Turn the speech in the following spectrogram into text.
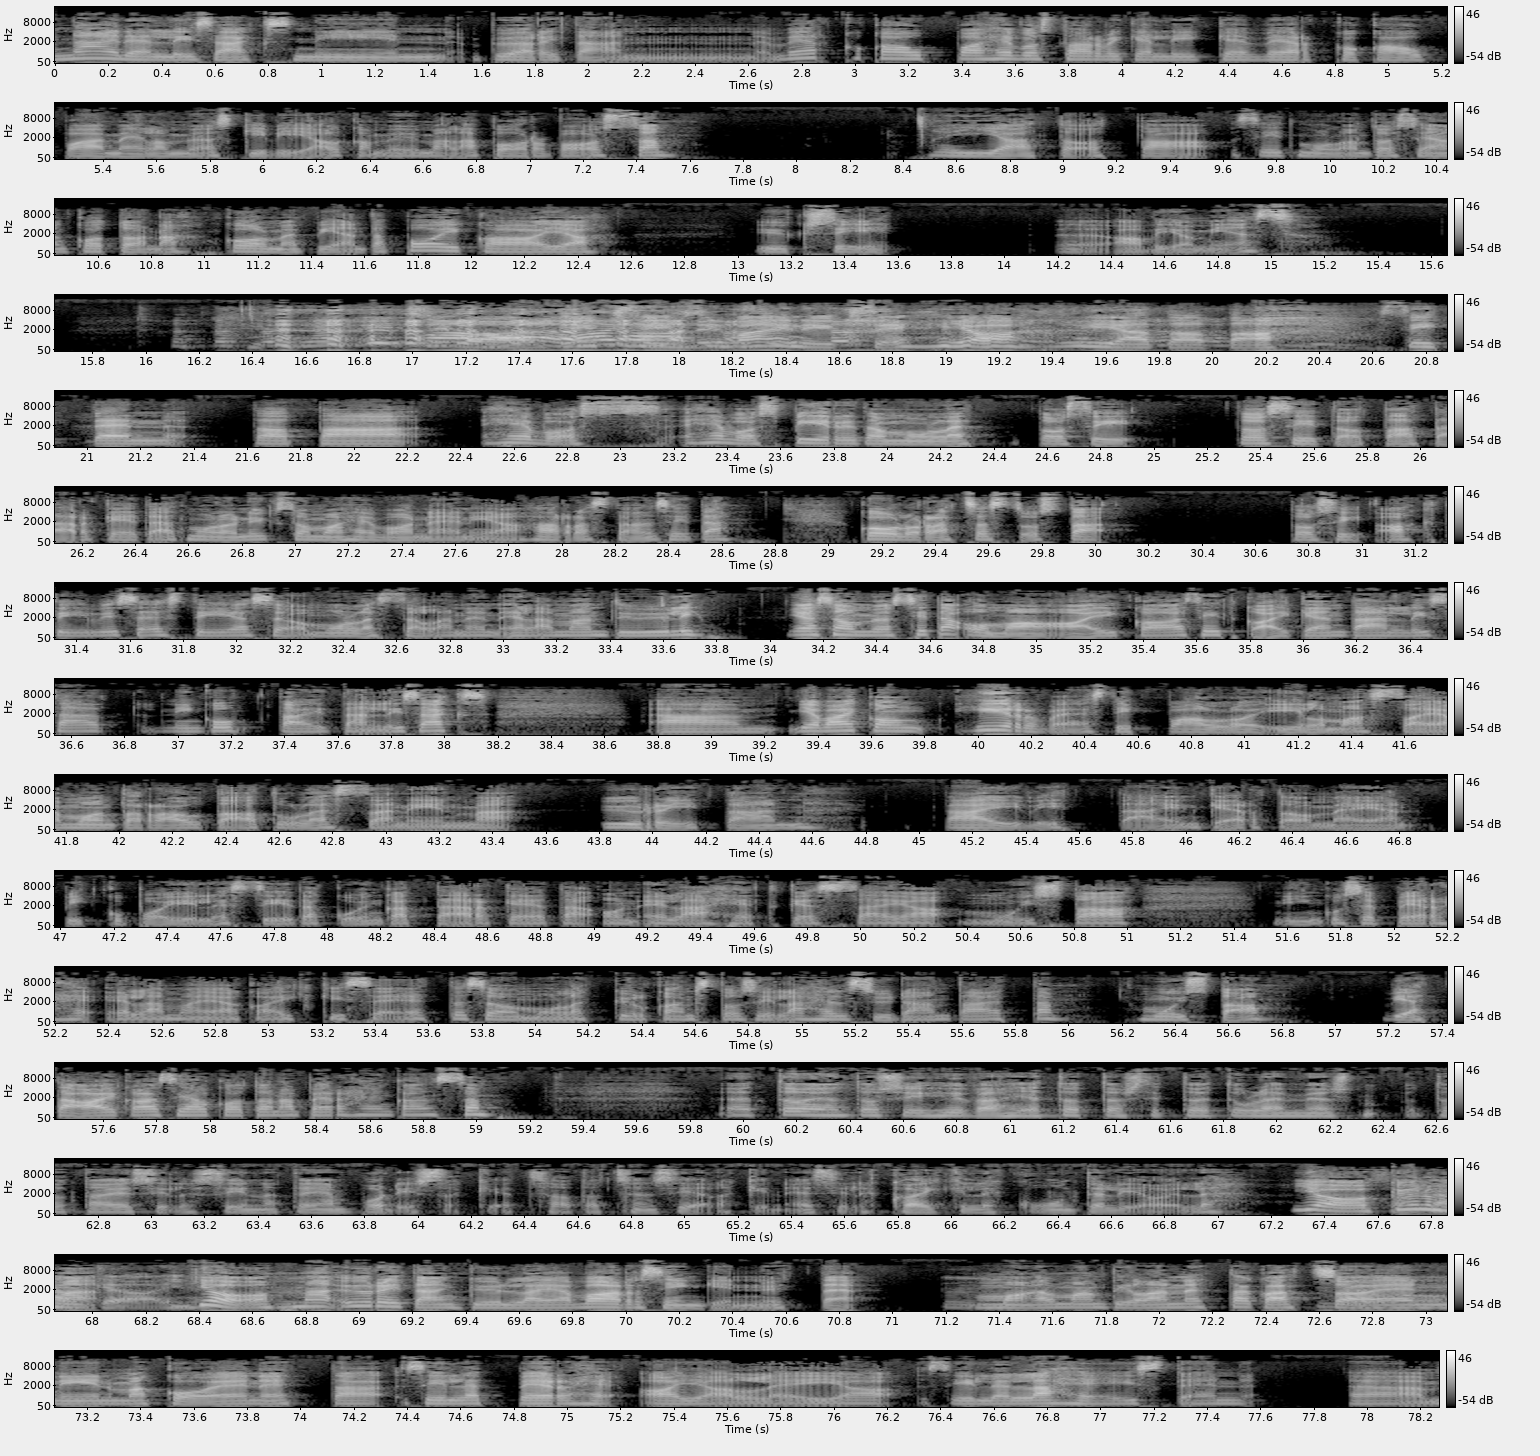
näiden lisäksi niin pyöritään verkkokauppaa, hevostarvikeliikkeen verkkokauppaa. Meillä on myös kivijalkamyymälä Porvoossa. Ja tota, sitten mulla on tosiaan kotona kolme pientä poikaa ja yksi ä, aviomies yksi vaan. Yksi, yksi, vain yksi. Joo. Ja tota, sitten tota, hevos, hevospiirit on mulle tosi, tosi tota, tärkeitä. Että mulla on yksi oma hevonen ja harrastan sitä kouluratsastusta tosi aktiivisesti ja se on mulle sellainen elämäntyyli. Ja se on myös sitä omaa aikaa sit kaiken tämän, lisä, niin kuin, tai tämän lisäksi. Ähm, ja vaikka on hirveästi pallo ilmassa ja monta rautaa tulessa, niin mä yritän päivittäin kertoa meidän pikkupojille siitä, kuinka tärkeää on elää hetkessä ja muistaa niin kuin se perheelämä ja kaikki se, että se on mulle kyllä kans tosi lähellä sydäntä, että muistaa viettää aikaa siellä kotona perheen kanssa. Toi on tosi hyvä ja toivottavasti toi tulee myös tota, esille siinä teidän podissakin, että saatat sen sielläkin esille kaikille kuuntelijoille. Joo, kyllä mä, joo mm. mä yritän kyllä ja varsinkin nyt mm. maailmantilannetta katsoen, Joo. niin mä koen, että sille perheajalle ja sille läheisten, ää,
